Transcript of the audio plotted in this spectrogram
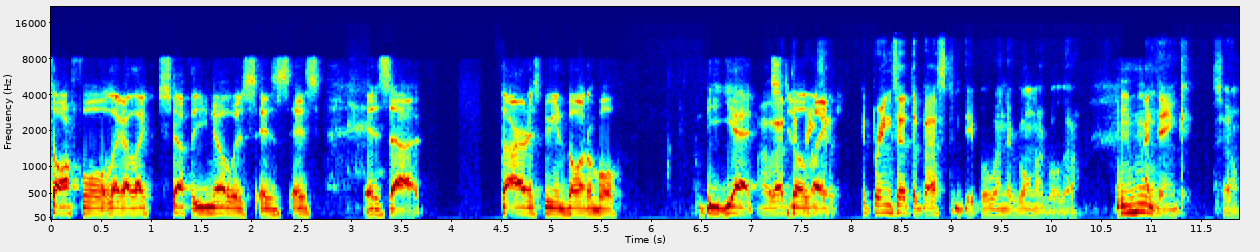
thoughtful, like I like stuff that you know is is is is uh the artist being vulnerable, yet Oh, still like. out, it brings out the best in people when they're vulnerable, though. Mhm. I think so.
